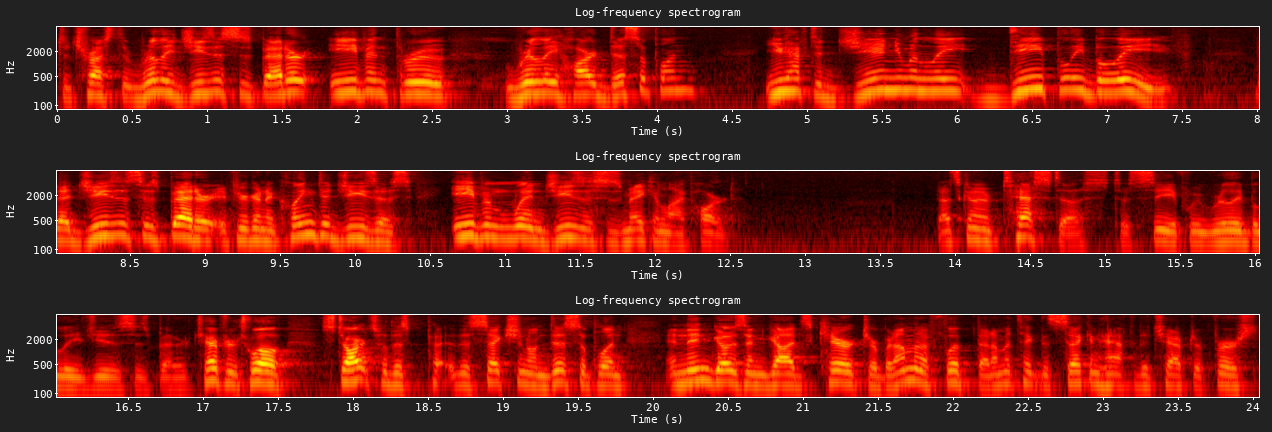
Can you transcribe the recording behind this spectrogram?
to trust that really Jesus is better even through really hard discipline. You have to genuinely, deeply believe that Jesus is better if you're going to cling to Jesus even when Jesus is making life hard. That's going to test us to see if we really believe Jesus is better. Chapter 12 starts with this, this section on discipline and then goes in God's character. But I'm going to flip that. I'm going to take the second half of the chapter first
